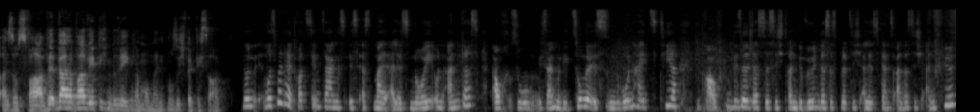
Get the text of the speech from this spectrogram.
also es war, war, war wirklich ein bewegender Moment, muss ich wirklich sagen. Nun muss man ja trotzdem sagen, es ist erstmal alles neu und anders. Auch so, ich sage mal, die Zunge ist ein Gewohnheitstier. Die braucht ein bisschen, dass es sich daran gewöhnt, dass es plötzlich alles ganz anders sich anfühlt.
